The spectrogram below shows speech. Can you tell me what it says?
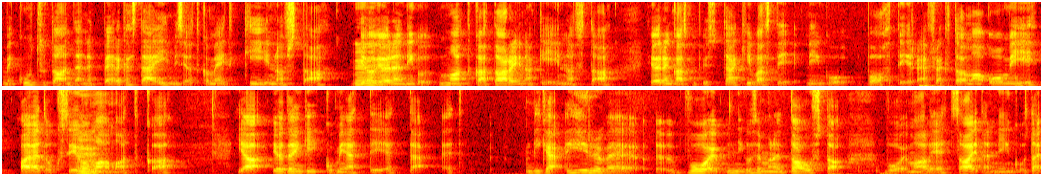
me kutsutaan tänne pelkästään ihmisiä, jotka meitä kiinnostaa, mm. joiden niin kuin, matka, tarina kiinnostaa, joiden kanssa me pystytään kivasti niin kuin, pohtimaan, reflektoimaan omia ajatuksia, mm. omaa matkaa. Ja jotenkin kun miettii, että, että mikä hirveä voi, niin kuin semmoinen taustavoima oli, että sai tämän, niin kuin, tai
